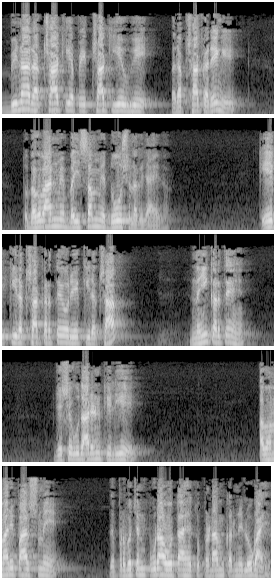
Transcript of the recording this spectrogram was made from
बिना रक्षा की अपेक्षा किए हुए रक्षा करेंगे तो भगवान में वैषम्य दोष लग जाएगा कि एक की रक्षा करते और एक की रक्षा नहीं करते हैं। जैसे उदाहरण के लिए, अब हमारे पास में जब प्रवचन पूरा होता है तो प्रणाम करने लोग आए।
